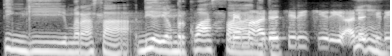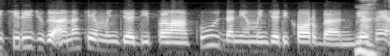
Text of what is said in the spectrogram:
tinggi, merasa dia yang berkuasa. Memang ada gitu. ciri-ciri, ada Mm-mm. ciri-ciri juga anak yang menjadi pelaku dan yang menjadi korban. Nah. Biasanya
